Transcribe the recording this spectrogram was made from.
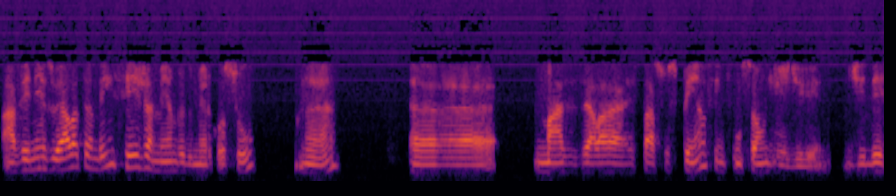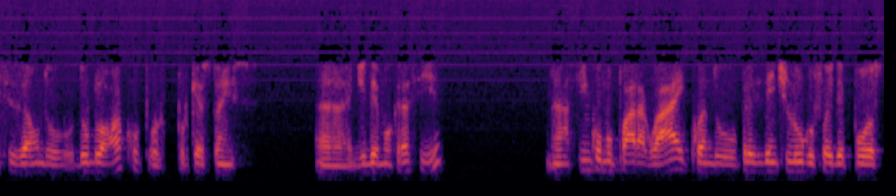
a Venezuela também seja membro do Mercosul, né? Uh, mas ela está suspensa em função de, de, de decisão do, do bloco por, por questões uh, de democracia. Assim como o Paraguai, quando o presidente Lugo foi deposto,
